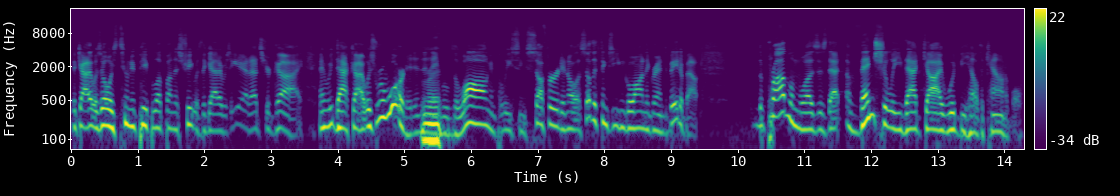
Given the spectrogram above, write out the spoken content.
The guy that was always tuning people up on the street was the guy that was like, yeah, that's your guy. And we, that guy was rewarded. And then they moved along and policing suffered and all this other things that you can go on the grand debate about the problem was is that eventually that guy would be held accountable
